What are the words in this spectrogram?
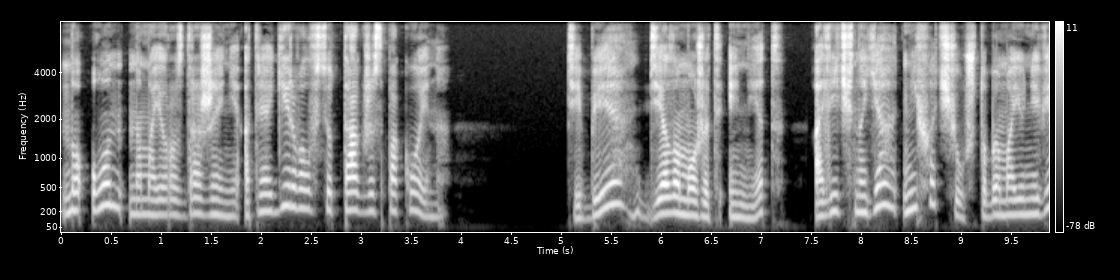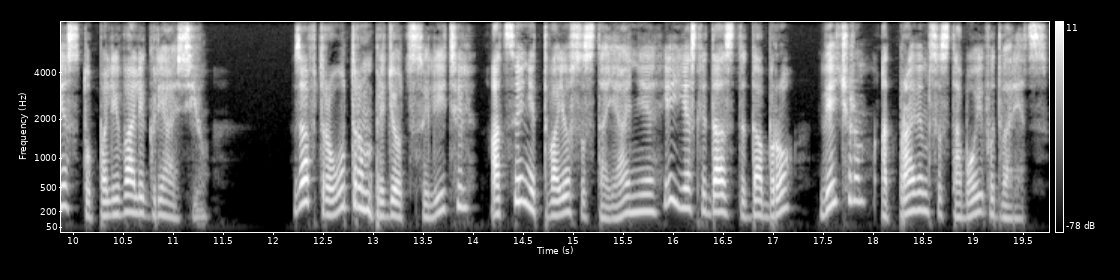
Но он на мое раздражение отреагировал все так же спокойно. «Тебе дела, может, и нет, а лично я не хочу, чтобы мою невесту поливали грязью. Завтра утром придет целитель, оценит твое состояние, и, если даст добро, вечером отправимся с тобой во дворец».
